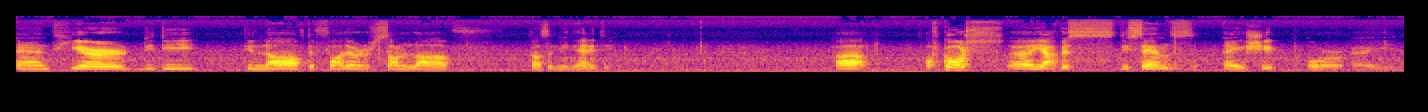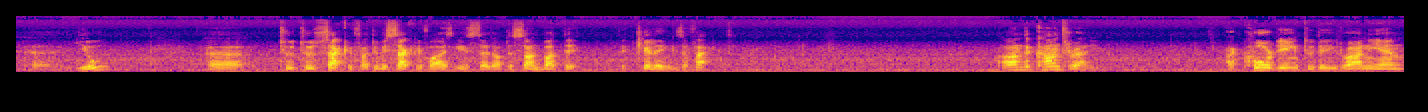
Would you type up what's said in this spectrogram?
and here the, the the love the father son love doesn't mean anything uh, of course uh, Yahweh descends a sheep or a uh, ewe uh, to, to sacrifice to be sacrificed instead of the son but the, the killing is a fact. On the contrary, according to the Iranian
